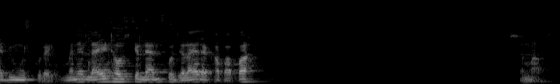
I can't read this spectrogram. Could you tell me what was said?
अभी मुस्कुराई। मैंने लाइट हाउस के लैंप्स को जलाए रखा, पापा। समाप्त।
